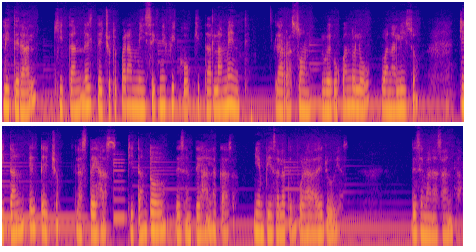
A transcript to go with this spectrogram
literal, quitan el techo que para mí significó quitar la mente, la razón. Luego cuando lo, analizo, quitan el techo, las tejas, quitan todo, desentejan la casa y empieza la temporada de lluvias de Semana Santa.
